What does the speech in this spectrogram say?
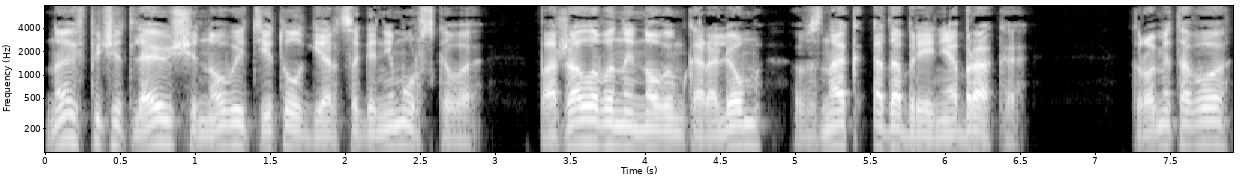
но и впечатляющий новый титул герцога Немурского, пожалованный новым королем в знак одобрения брака. Кроме того,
